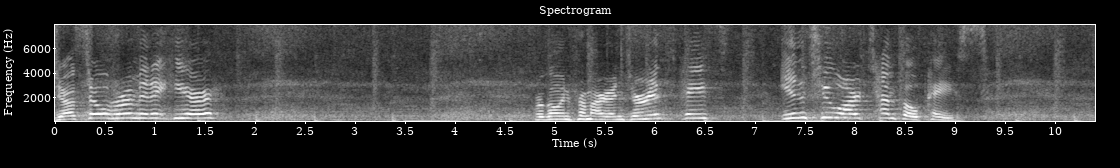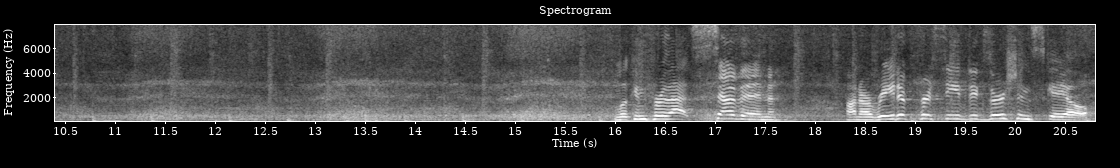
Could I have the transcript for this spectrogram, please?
Just over a minute here. We're going from our endurance pace into our tempo pace. Looking for that seven on our rate of perceived exertion scale.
